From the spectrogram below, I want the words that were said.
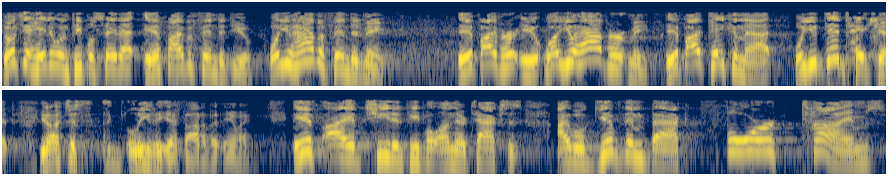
Don't you hate it when people say that? If I've offended you. Well, you have offended me. If I've hurt you, well, you have hurt me. If I've taken that, well, you did take it. You know, just leave the if out of it. Anyway. If I have cheated people on their taxes, I will give them back four times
